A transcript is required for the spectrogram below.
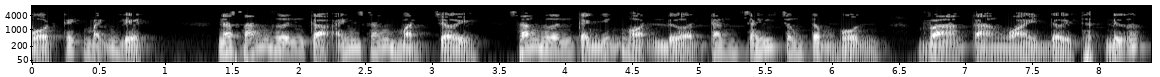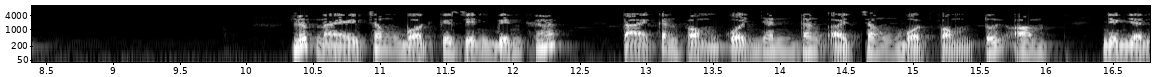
một cách mãnh liệt, nó sáng hơn cả ánh sáng mặt trời, sáng hơn cả những ngọn lửa đang cháy trong tâm hồn và cả ngoài đời thật nữa. Lúc này trong một cái diễn biến khác, tại căn phòng của Nhân đang ở trong một phòng tối om, nhưng Nhân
